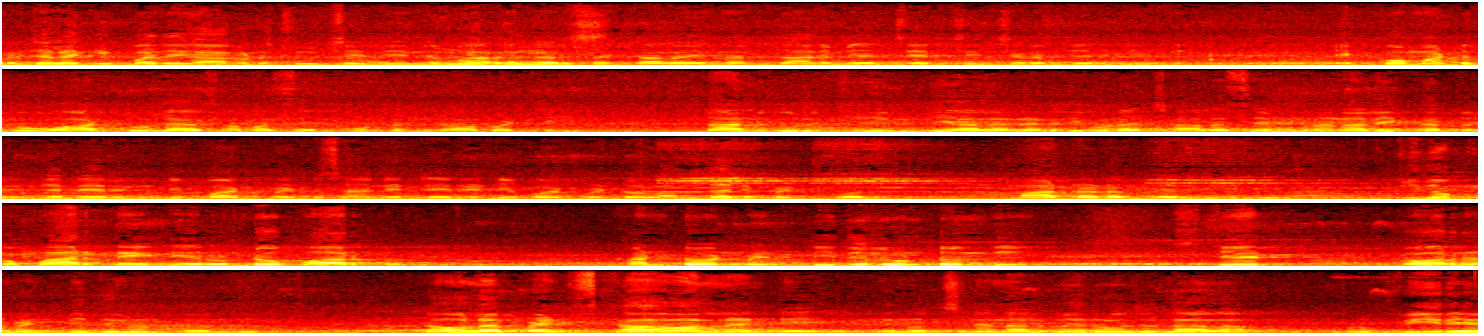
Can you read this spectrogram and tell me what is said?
ప్రజలకు ఇబ్బంది కాకుండా చూసే దీన్ని మార్గదర్శకాలు అయిందని దాని మీద చర్చించడం జరిగింది. ఎక్కువ మటుకు వాటూల సమస్య ఎక్కువ ఉంటుంది కాబట్టి దాని గురించి ఏం చేయాలనేది కూడా చాలాసేపు ప్రణాళికతో ఇంజనీరింగ్ డిపార్ట్మెంట్ శానిటరీ డిపార్ట్మెంట్ వాళ్ళందరినీ పెట్టుకొని మాట్లాడడం జరిగింది. ఇది ఒక పార్ట్ అయితే. రెండో పార్ట్ కంటోన్మెంట్ నిధులు ఉంటుంది. స్టేట్ గవర్నమెంట్ నిధులు ఉంటుంది. డెవలప్మెంట్స్ కావాలంటే నేను వచ్చిన నలభై రోజుల ఇప్పుడు వీరే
